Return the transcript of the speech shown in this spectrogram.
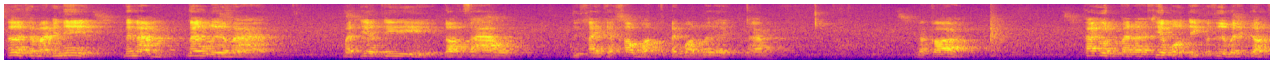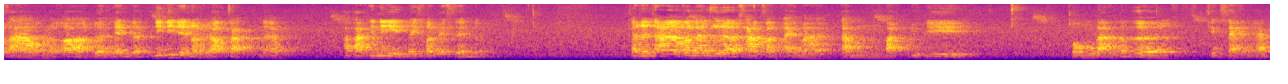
ถ้าเกิดจะมาที่นี่แนะนำนั่งเรือมา มาเที่ยวที่ดอนซาว หรือใครจะเข้าบ่อนไปบ่อนเลยนะครับ แล้วก็ ถ้าคนมาเที่ยวปกติก็คือมาที่ดอนซาวแล้วก็เดินเล่นนิดๆหน่อยๆแล้วกลับนะครับถ้าพักที่นี่ไม่ค่อยไม่เซนการเดินทางก็นั่งเรือข้ามฝั่งไทยมาทำบัตรอยู่ที่ตรงหลังอำเภอเชียงแสนนะครับ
